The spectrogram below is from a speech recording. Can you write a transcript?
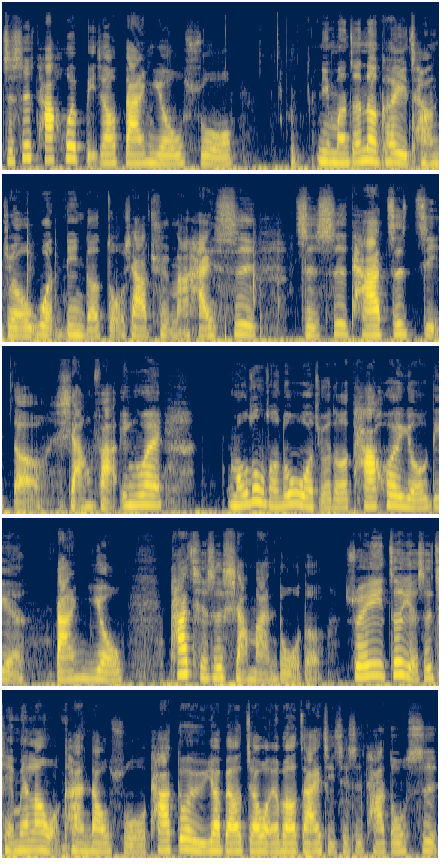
只是他会比较担忧说。你们真的可以长久稳定的走下去吗？还是只是他自己的想法？因为某种程度，我觉得他会有点担忧。他其实想蛮多的，所以这也是前面让我看到说，他对于要不要交往、要不要在一起，其实他都是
